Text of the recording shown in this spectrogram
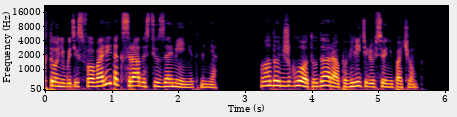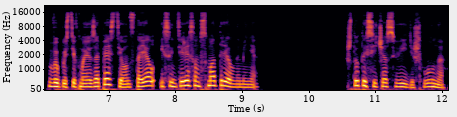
кто-нибудь из фавориток с радостью заменит меня». Ладонь жгло от удара, а повелителю все нипочем. Выпустив мое запястье, он стоял и с интересом смотрел на меня. «Что ты сейчас видишь, Луна?»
